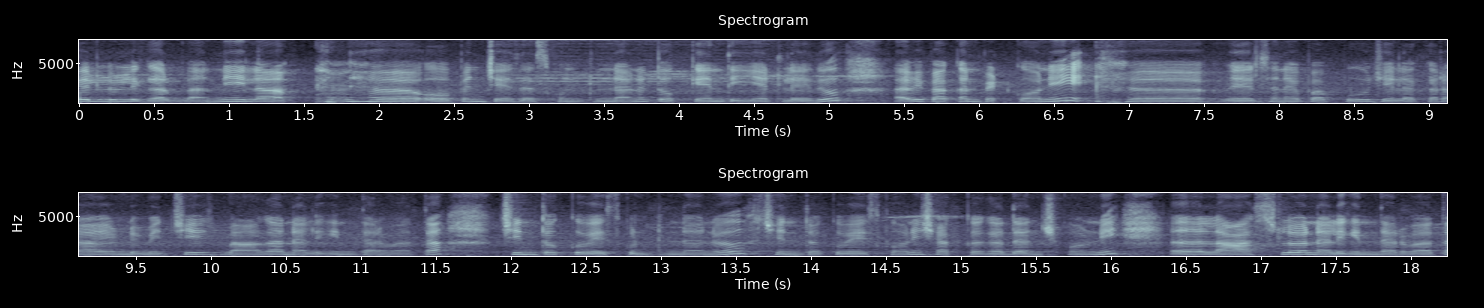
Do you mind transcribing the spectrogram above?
వెల్లుల్లి గర్భాన్ని ఇలా ఓపెన్ చేసేసుకుంటున్నాను. తొక్కేం తీయట్లేదు. అవి పక్కన పెట్టుకొని వేరుశనగ పప్పు జీలకర్ర ఎండుమిర్చి బాగా నలిగిన తర్వాత చింతొక్కు వేసుకుంటున్నాను. చింతొక్కు వేసుకొని చక్కగా దంచుకొని లాస్ట్లో నలిగిన తర్వాత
